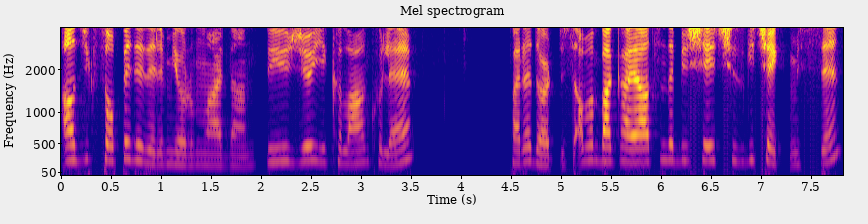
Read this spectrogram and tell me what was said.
Azıcık sohbet edelim yorumlardan. Büyücü, yıkılan kule, para dörtlüsü. Ama bak hayatında bir şeye çizgi çekmişsin.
